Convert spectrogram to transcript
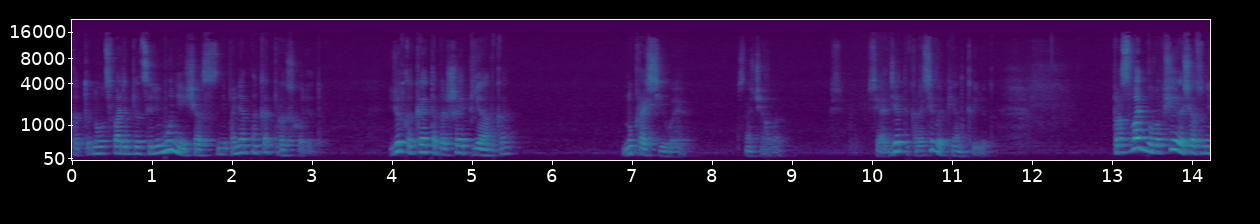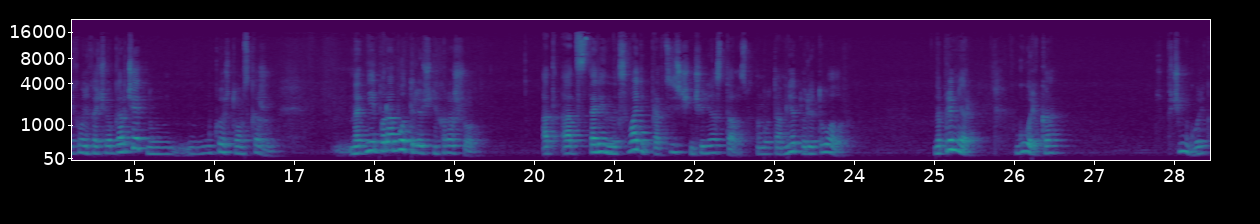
ну, вот свадебная церемония сейчас непонятно как происходит. Идет какая-то большая пьянка, ну, красивая сначала. Все одеты, красивая пьянка идет. Про свадьбу вообще я сейчас никого не хочу огорчать, но ну, кое-что вам скажу. Над ней поработали очень хорошо. От, от старинных свадеб практически ничего не осталось, потому что там нету ритуалов. Например, горько. Почему горько?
